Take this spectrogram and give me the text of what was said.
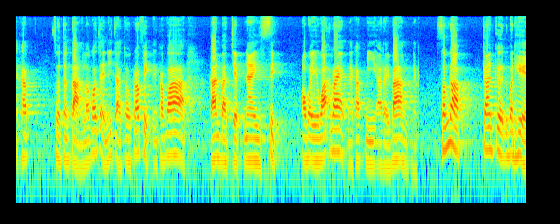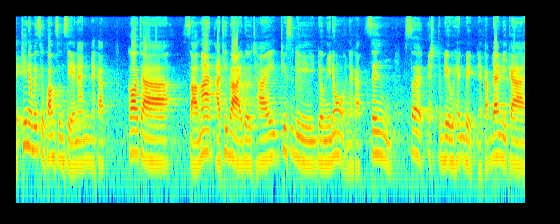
นะครับ ส่วนต่างๆ เราก็จะเห็นได้จากตัวกราฟิกนะครับว่า การบาดเจ็บใน 10 อวัยวะแรกนะครับมีอะไรบ้างนะครับสำหรับ การเกิดอุบัติเหตุที่นำไปสู่ความสูญเสียนั้นนะครับ ก็จะสามารถอธิบายโดยใช้ทฤษฎีโดมิโนนะครับ ซึ่งเซอร์ H.W. Hendrick นะครับได้มีการ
